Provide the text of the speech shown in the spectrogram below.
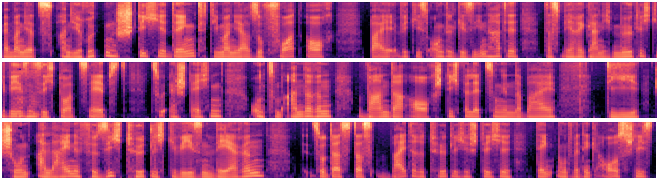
wenn man jetzt an die Rückenstiche denkt, die man ja sofort auch bei Vickys Onkel gesehen hatte, das wäre gar nicht möglich gewesen, mhm. sich dort selbst zu erstechen. Und zum anderen waren da auch Stichverletzungen dabei, die schon alleine für sich tödlich gewesen wären, sodass das weitere tödliche Stiche denknotwendig ausschließt.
